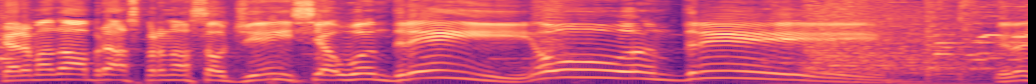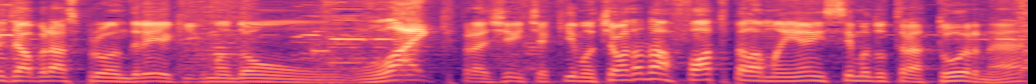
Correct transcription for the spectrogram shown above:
Quero mandar um abraço para nossa audiência, o Andrei. Ô, Andrei! Grande abraço pro Andrei aqui que mandou um like pra gente aqui. Tinha mandado uma foto pela manhã em cima do trator, né?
